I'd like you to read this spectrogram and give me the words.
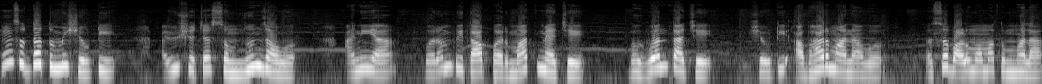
हे सुद्धा तुम्ही शेवटी आयुष्याच्या समजून जावं आणि या परमपिता परमात्म्याचे भगवंताचे शेवटी आभार मानावं असं बाळूमामा तुम्हाला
